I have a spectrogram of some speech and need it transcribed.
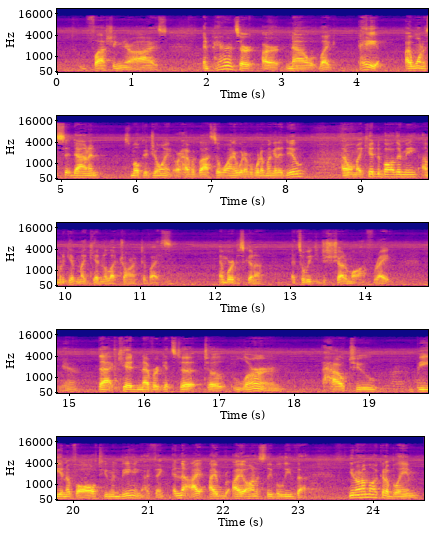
flashing in your eyes, and parents are are now like, hey, I want to sit down and smoke a joint or have a glass of wine or whatever. What am I going to do? I don't want my kid to bother me. I'm going to give my kid an electronic device, and we're just gonna, and so we can just shut him off, right? Yeah. that kid never gets to, to learn how to be an evolved human being, I think. And I, I, I honestly believe that. You know, I'm not going to blame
